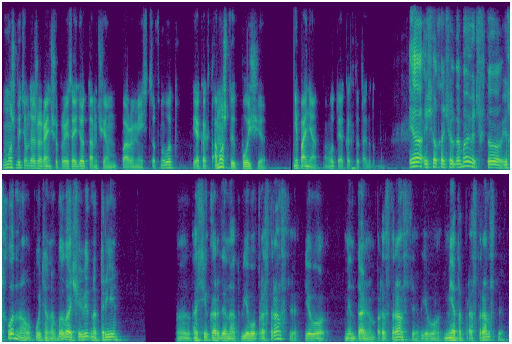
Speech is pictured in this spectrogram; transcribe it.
ну, может быть, он даже раньше произойдет, там, чем пару месяцев. Ну, вот я как-то, а может и позже, непонятно. Вот я как-то так думаю. Я еще хочу добавить, что исходно у Путина было, очевидно, три э, оси координат в его пространстве, в его ментальном пространстве, в его метапространстве –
